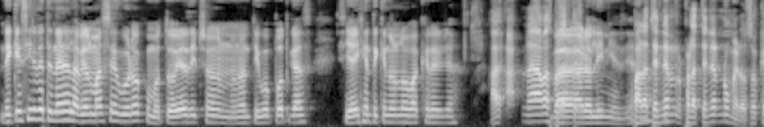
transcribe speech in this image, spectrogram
¿de qué sirve tener el avión más seguro, como tú habías dicho en un antiguo podcast, si hay gente que no lo va a querer ya? Ah, ah, nada más para, aerolíneas ya. para tener para tener números, ¿ok?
